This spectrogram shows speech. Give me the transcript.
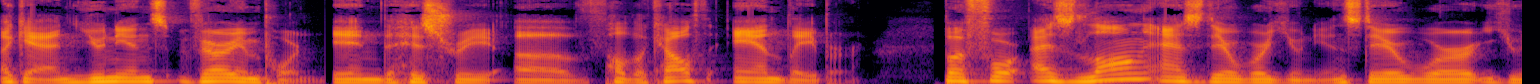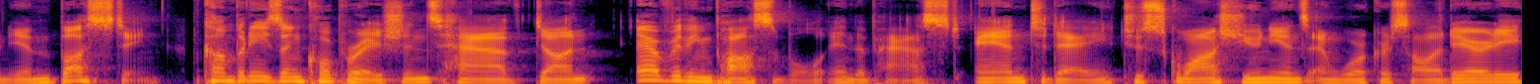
Again, unions very important in the history of public health and labor. But for as long as there were unions, there were union busting. Companies and corporations have done everything possible in the past and today to squash unions and worker solidarity,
